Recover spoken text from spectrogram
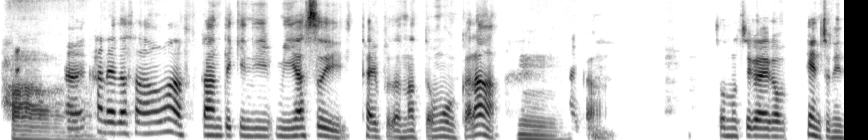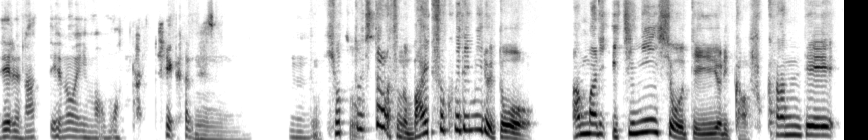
はあ。え 金田さんは俯瞰的に見やすいタイプだなって思うから、うん。なんか、その違いが顕著に出るなっていうのを今思ったっていう感じです。うんうんひょっとしたらその倍速で見ると、あんまり一人称っていうよりかは俯瞰で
